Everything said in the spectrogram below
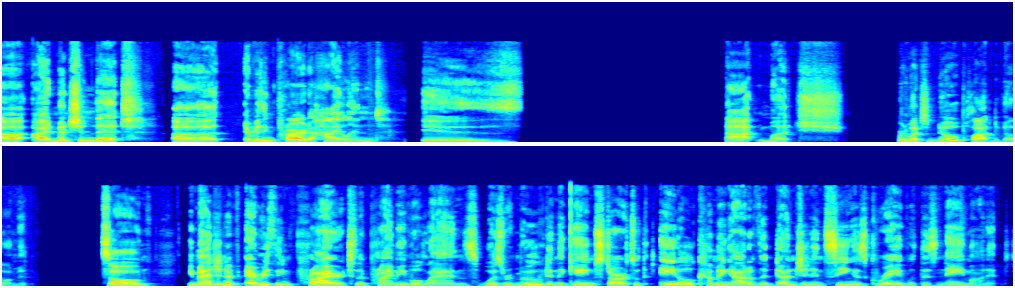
uh, I had mentioned that uh, everything prior to Highland is not much, pretty much no plot development. So imagine if everything prior to the Primeval Lands was removed and the game starts with Adol coming out of the dungeon and seeing his grave with his name on it.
